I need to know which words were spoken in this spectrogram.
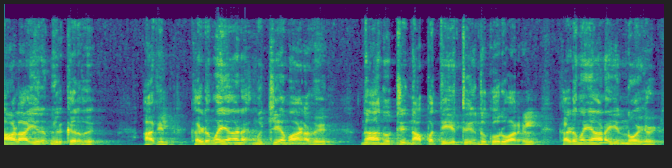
நாலாயிரம் இருக்கிறது. அதில் கடுமையான முக்கியமானது நானூற்றி நாற்பத்தி எட்டு என்று கூறுவார்கள். கடுமையான இந்நோய்கள்.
